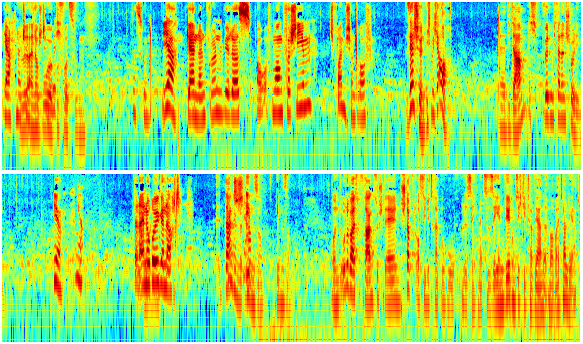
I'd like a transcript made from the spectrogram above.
Ja, natürlich. würde eine Ruhe bevorzugen. Alles gut. Ja, gern. Dann würden wir das auch auf morgen verschieben. Ich freue mich schon drauf. Sehr schön, ich mich auch. Äh, die Damen, ich würde mich dann entschuldigen. Ja. Ja. Dann eine ruhige Nacht. Äh, danke, ebenso, ebenso. Und ohne weitere Fragen zu stellen, stapft auch sie die Treppe hoch und ist nicht mehr zu sehen, während sich die Taverne immer weiter leert.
